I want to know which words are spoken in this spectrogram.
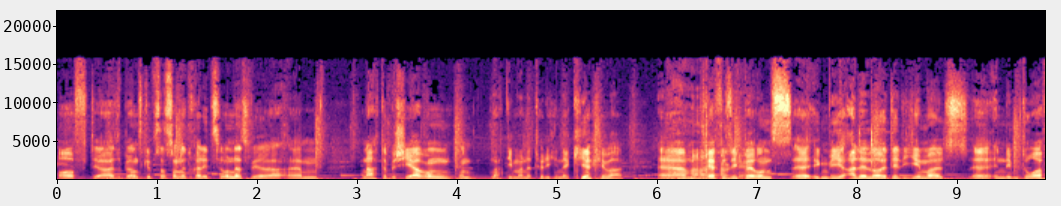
oft, ja. Also bei uns gibt es so eine Tradition, dass wir ähm, nach der Bescherung und nachdem man natürlich in der Kirche war, ähm, Aha, treffen sich okay. bei uns äh, irgendwie alle Leute, die jemals äh, in dem Dorf,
